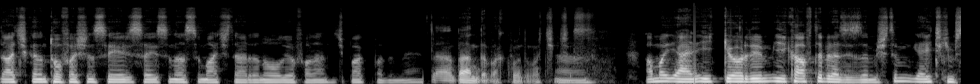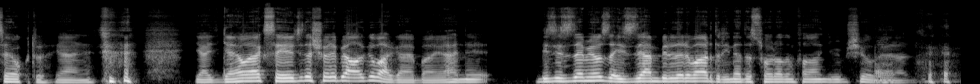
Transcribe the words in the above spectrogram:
Daçka'nın Tofaş'ın seyirci sayısı nasıl maçlarda ne oluyor falan hiç bakmadım yani. Ya ben de bakmadım açıkçası. Ama yani ilk gördüğüm ilk hafta biraz izlemiştim. Ya hiç kimse yoktu yani. ya genel olarak seyircide şöyle bir algı var galiba ya hani biz izlemiyoruz da izleyen birileri vardır yine de soralım falan gibi bir şey oluyor Evet. herhalde.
